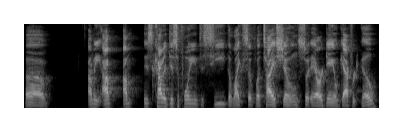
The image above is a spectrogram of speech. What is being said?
Uh, I mean, I'm I'm. It's kind of disappointing to see the likes of Tyus Jones or Daniel Gafford go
